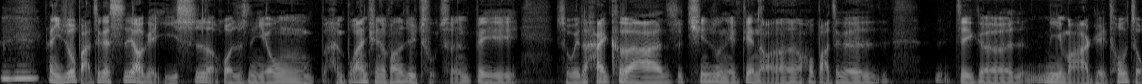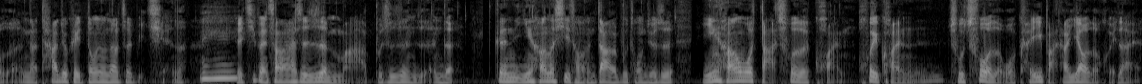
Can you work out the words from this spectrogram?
嗯，那你如果把这个私钥给遗失了，或者是你用很不安全的方式去储存，被所谓的骇客啊侵入你的电脑啊，然后把这个这个密码给偷走了，那他就可以动用到这笔钱了。嗯，所以基本上他是认码，不是认人的。跟银行的系统很大的不同就是，银行我打错了款，汇款出错了，我可以把它要的回来。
